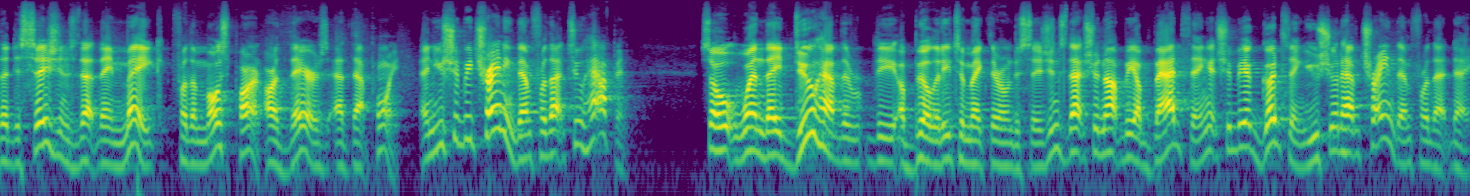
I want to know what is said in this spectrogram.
the decisions that they make, for the most part, are theirs at that point and you should be training them for that to happen. So when they do have the, the ability to make their own decisions, that should not be a bad thing. It should be a good thing. You should have trained them for that day.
